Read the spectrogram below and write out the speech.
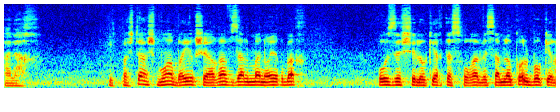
הלך. התפשטה השמועה בעיר שהרב זלמן אוירבך הוא זה שלוקח את הסחורה ושם לו כל בוקר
